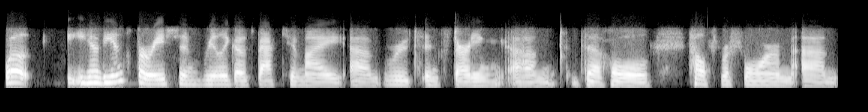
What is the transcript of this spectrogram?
Well, you know, the inspiration really goes back to my um, roots in starting um, the whole health reform um,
